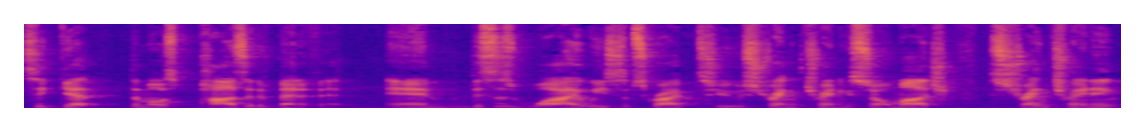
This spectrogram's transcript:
to get the most positive benefit. And this is why we subscribe to strength training so much. Strength training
